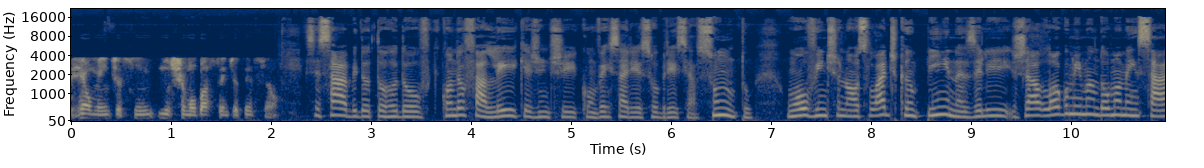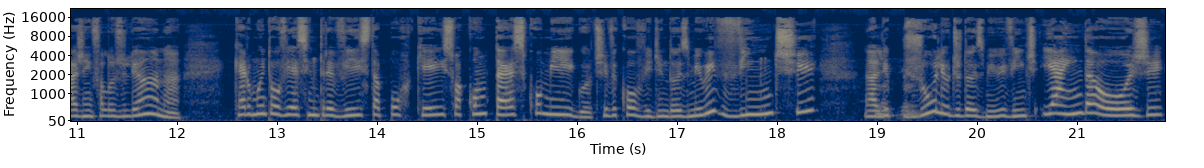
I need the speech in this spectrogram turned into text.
realmente assim nos chamou bastante atenção. Você sabe, doutor Rodolfo, que quando eu falei que a gente conversaria sobre esse assunto, um ouvinte nosso lá de Campinas, ele já logo me mandou uma mensagem e falou, Juliana, quero muito ouvir essa entrevista porque isso acontece comigo. Eu tive Covid em 2020, ali uhum. julho de 2020, e ainda hoje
